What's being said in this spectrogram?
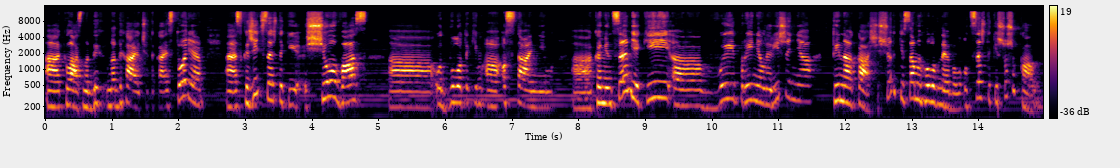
а, клас, надих, надихаюча така історія. Е, Скажіть все ж таки, що вас от було таким останнім камінцем, який ви прийняли рішення йти на Акаші? Що таке саме головне було? От все ж таки, що шукали?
